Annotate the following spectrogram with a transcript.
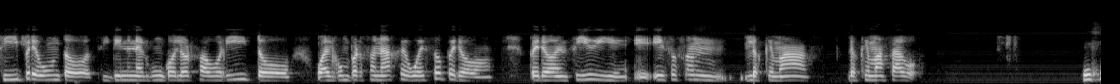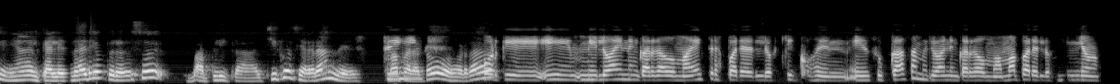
sí pregunto si tienen algún color favorito o algún personaje o eso, pero, pero en sí eh, esos son los que más, los que más hago. Qué genial el calendario, pero eso aplica a chicos y a grandes. Va para todos, ¿verdad? Porque eh, me lo han encargado maestras para los chicos en, en sus casas, me lo han encargado mamá para los niños,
